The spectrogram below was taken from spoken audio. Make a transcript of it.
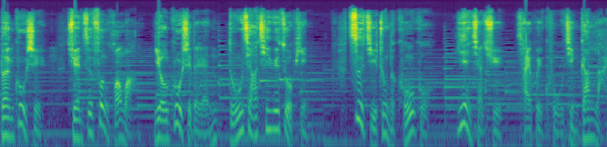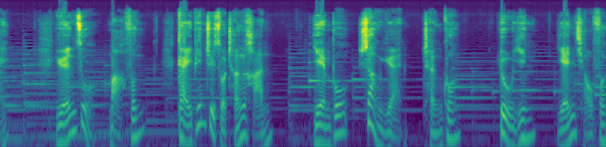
本故事选自凤凰网有故事的人独家签约作品，自己种的苦果咽下去才会苦尽甘来。原作马峰，改编制作陈寒，演播尚远、陈光，录音严乔峰。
